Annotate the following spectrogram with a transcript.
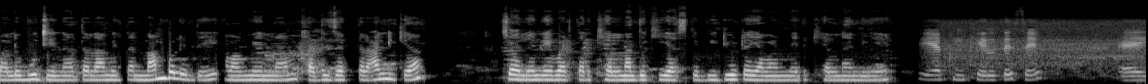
ভালো বুঝি না। তাহলে আমি তার নাম বলে দিই। আমার মেয়ের নাম খাদিজা আক্তার আনিকা। চলেন এবার তার খেলনা দেখি। আজকে ভিডিওটাই আমার মেয়ের খেলনা নিয়ে। এখন খেলতেছে এই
